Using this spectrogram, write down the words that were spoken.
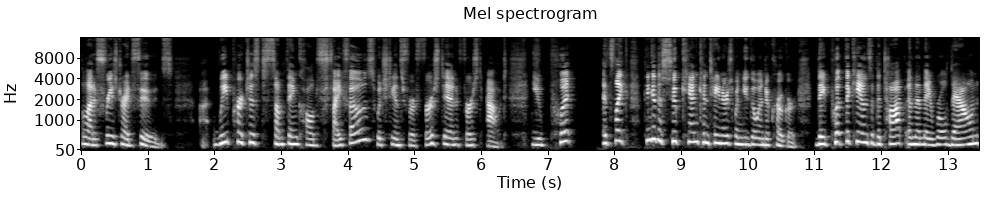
a lot of freeze dried foods. Uh, we purchased something called FIFOs, which stands for first in, first out. You put it's like think of the soup can containers when you go into Kroger. They put the cans at the top and then they roll down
